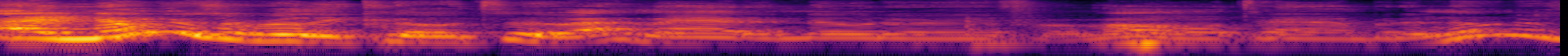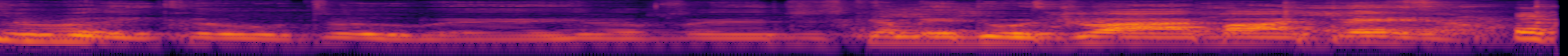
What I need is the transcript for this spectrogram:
Hey, noodles are really cool too. I haven't had a noodle in for a long time, but the noodles are really cool too, man. You know what I'm saying? Just come in and do a drive by bam.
